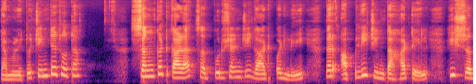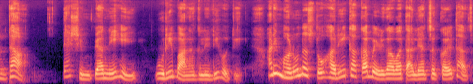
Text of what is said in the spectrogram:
त्यामुळे तो चिंतेत होता. संकट काळात सत्पुरुषांची गाठ पडली तर आपली चिंता हटेल ही श्रद्धा त्या शिंप्यानेही उरी बाळगलेली होती. आणि म्हणूनच तो हरिकाका बेळगावात आल्याचं कळताच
